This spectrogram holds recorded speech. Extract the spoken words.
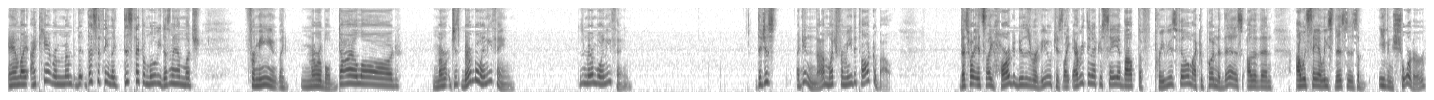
And like I can't remember. That's the thing. Like this type of movie doesn't have much, for me, like memorable dialogue, mem- just memorable anything. Just memorable anything. They're just again not much for me to talk about. That's why it's like hard to do this review because like everything I could say about the previous film I could put into this, other than I would say at least this is a, even shorter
